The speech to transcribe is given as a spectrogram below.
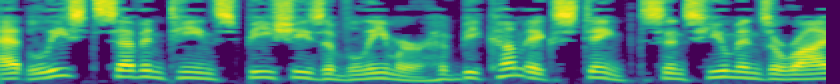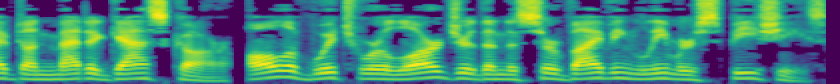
At least 17 species of lemur have become extinct since humans arrived on Madagascar, all of which were larger than the surviving lemur species.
